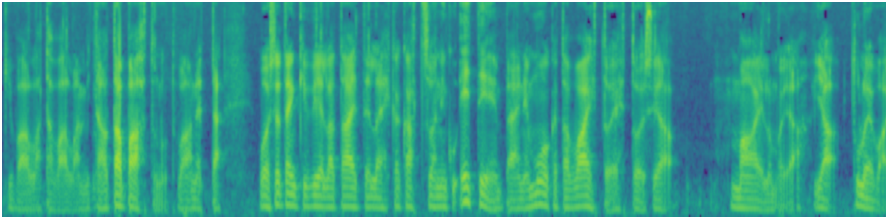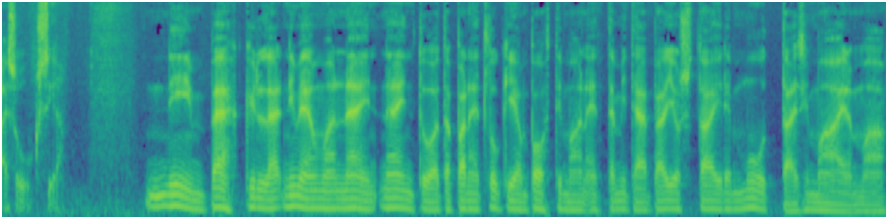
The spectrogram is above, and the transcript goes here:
kivalla tavalla, mitä on tapahtunut, vaan että voisi jotenkin vielä taiteella ehkä katsoa niin kuin eteenpäin ja muokata vaihtoehtoisia maailmoja ja tulevaisuuksia. Niinpä, kyllä nimenomaan näin, näin tuota panet lukijan pohtimaan, että mitäpä jos taide muuttaisi maailmaa.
